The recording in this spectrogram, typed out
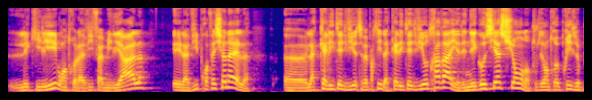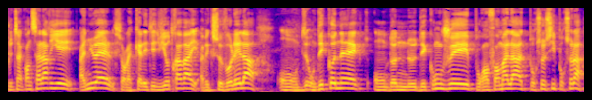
l'équilibre entre la vie familiale et la vie professionnelle. Euh, la qualité de vie, ça fait partie de la qualité de vie au travail. Il y a des négociations dans toutes les entreprises de plus de 50 salariés annuelles sur la qualité de vie au travail. Avec ce volet-là, on, on, déconnecte, on donne des congés pour enfants malades, pour ceci, pour cela.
